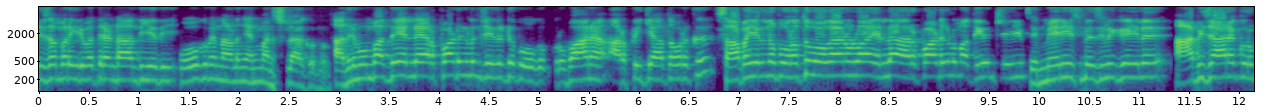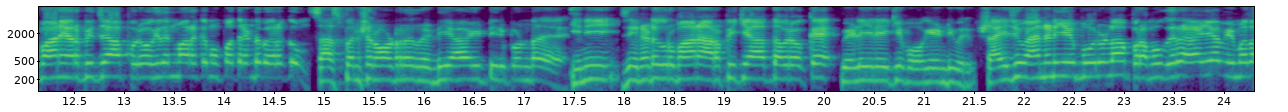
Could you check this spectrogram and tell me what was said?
ഡിസംബർ ഇരുപത്തിരണ്ടാം തീയതി പോകുമെന്നാണ് ഞാൻ മനസ്സിലാക്കുന്നത്. അതിനു മുമ്പ് അദ്ദേഹം എല്ലാ ഏർപ്പാടുകളും ചെയ്തിട്ട് പോകും. കുർബാന അർപ്പിക്കാത്തവർക്ക് സഭയിൽ നിന്ന് പുറത്തു പോകാനുള്ള എല്ലാ ഏർപ്പാടുകളും അദ്ദേഹം ചെയ്യും. സെന്റ് മേരീസ് ബസിലിക്കയിൽ ആഭിചാര കുർബാന അർപ്പിച്ച പുരോഹിതന്മാർക്ക് മുപ്പത്തിരണ്ട് പേർക്കും സസ്പെൻഷൻ ഓർഡർ റെഡി ആയിട്ടിരിപ്പുണ്ട്. ഇനി സിനഡ് കുർബാന അർപ്പിക്കാത്തവരൊക്കെ വെളിയിലേക്ക് പോകേണ്ടി വരും. ഷൈജു ആന്റണിയെ പോലുള്ള പ്രമുഖരായ വിമത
